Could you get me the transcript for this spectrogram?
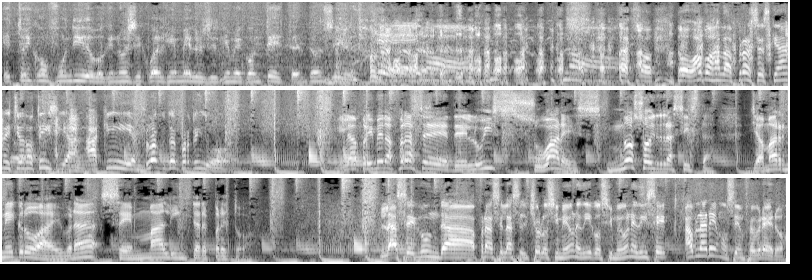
Estoy confundido porque no sé cuál gemelo es el que me contesta, entonces. No, no, vamos a las frases que han hecho noticia aquí en Blog Deportivo. Y la primera frase de Luis Suárez. No soy racista. Llamar negro a Ebra se malinterpretó. La segunda frase la hace el Cholo Simeone. Diego Simeone dice, hablaremos en febrero.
